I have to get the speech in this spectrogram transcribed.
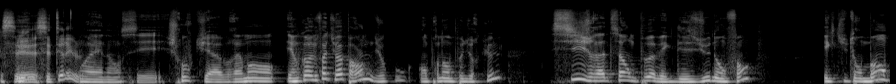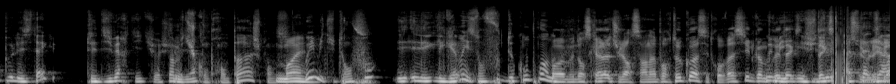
C'est terrible. Ouais, non, c'est. Je trouve qu'il y a vraiment. Et encore une fois, tu vois, par exemple, du coup, en prenant un peu du recul, si je rate ça un peu avec des yeux d'enfant et que tu t'en bats un peu les steaks, t'es diverti, tu vois. je Non, mais tu comprends pas, je pense. Ouais. Oui, mais tu t'en fous. Et, et les, les gamins, ils s'en foutent de comprendre. Ouais, mais dans ce cas-là, tu leur sers n'importe quoi, c'est trop facile comme Oui, prétexte. et je suis Dès que- désolé, parce que T'as les déjà,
